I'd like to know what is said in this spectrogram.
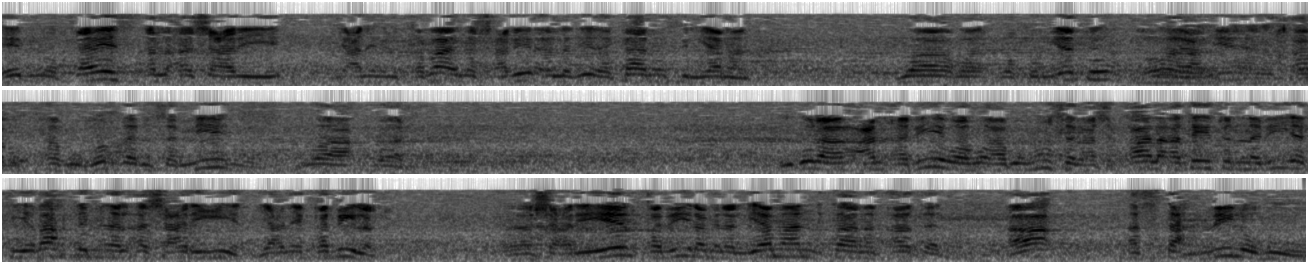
ابن قيس الأشعري يعني من قبائل الأشعريين الذين كانوا في اليمن. وكنيته هو يعني ابو برده نسميه و... و... يقول عن أبيه وهو أبو موسى الأشعري قال أتيت النبي في رهط من الأشعريين يعني قبيلة. الأشعريين قبيلة من اليمن كانت أتت أستحمله.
